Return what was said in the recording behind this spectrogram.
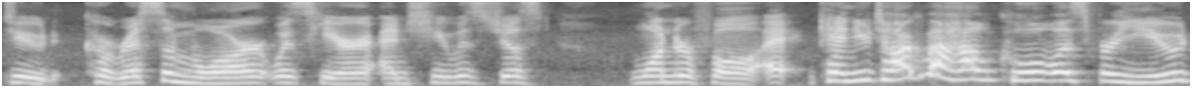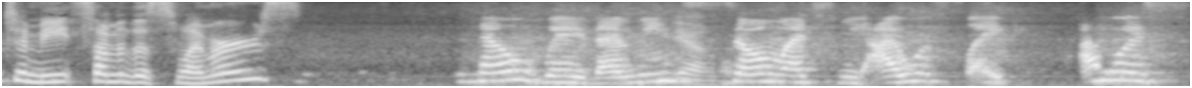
dude, Carissa Moore was here and she was just Wonderful. Uh, can you talk about how cool it was for you to meet some of the swimmers? No way. That means yeah. so much to me. I was like, I was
